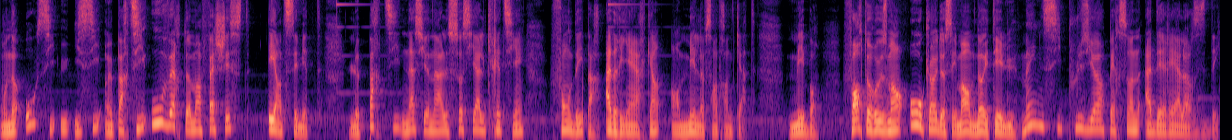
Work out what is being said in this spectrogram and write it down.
on a aussi eu ici un parti ouvertement fasciste et antisémite, le Parti national social chrétien, fondé par Adrien Arcan en 1934. Mais bon, fort heureusement, aucun de ses membres n'a été élu, même si plusieurs personnes adhéraient à leurs idées.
